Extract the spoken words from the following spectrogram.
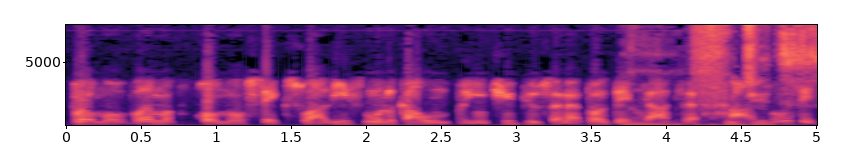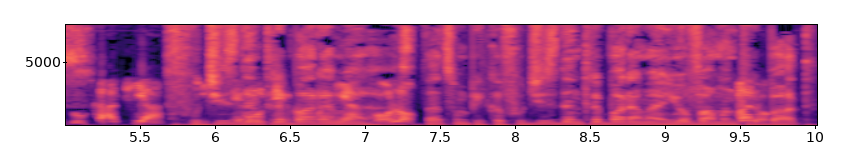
promovăm homosexualismul ca un principiu sănătos de nu, viață, fugiți, ajuns educația Fugiți de întrebarea mea, acolo. stați un pic, că fugiți de întrebarea mea. Eu v-am întrebat,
